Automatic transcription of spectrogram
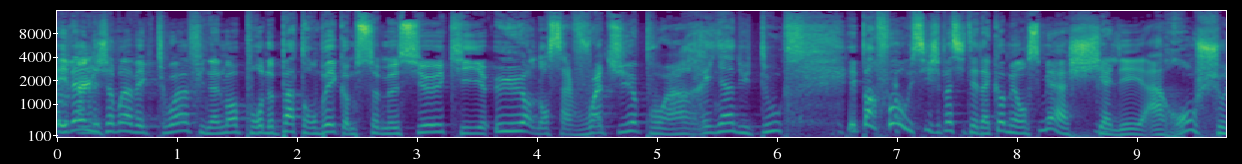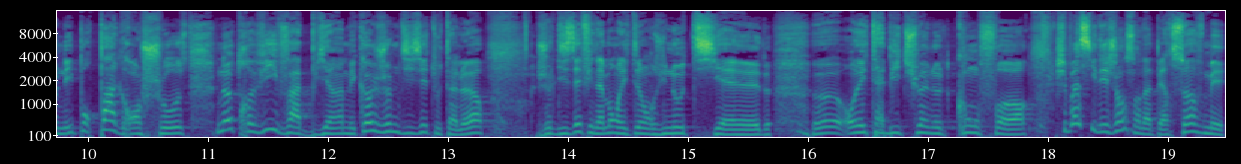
Hélène, j'aimerais avec toi finalement pour ne pas tomber comme ce monsieur qui hurle dans sa voiture pour rien du tout. Et parfois aussi, je sais pas si tu es d'accord, mais on se met à chialer, à ronchonner pour pas grand chose. Notre vie va bien, mais comme je me disais tout à l'heure, je le disais finalement, on était dans une eau tiède, euh, on est habitué à notre confort. Je sais pas si les gens s'en aperçoivent, mais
